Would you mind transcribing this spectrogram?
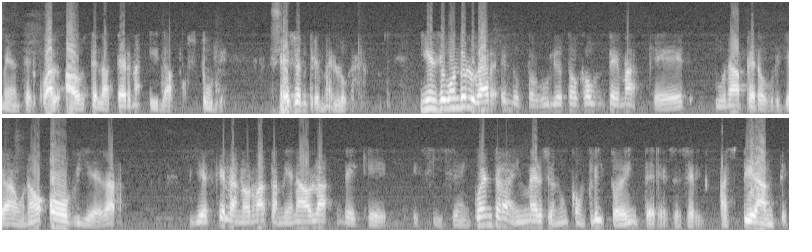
mediante el cual adopte la terna y la postule. Eso en primer lugar. Y en segundo lugar, el doctor Julio toca un tema que es una perogrullada, una obviedad. Y es que la norma también habla de que si se encuentra inmerso en un conflicto de intereses el aspirante,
